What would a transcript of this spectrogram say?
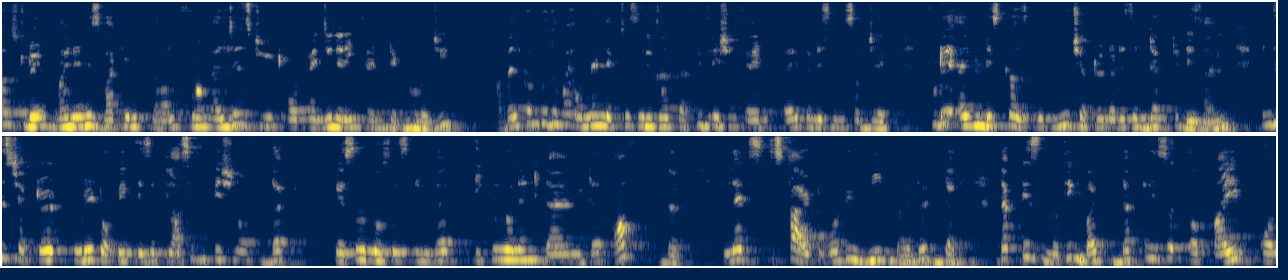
Hello student, my name is Bhagyadeep Kalal from LJ Institute of Engineering and Technology. Uh, Welcome to the, my online lecture series of refrigeration and air conditioning subject. Today I will discuss the new chapter that is a duct design. In this chapter, today topic is a classification of duct pressure losses in duct equivalent diameter of duct. Let's start what do you mean by the duct. Duct is nothing but duct is a, a pipe or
